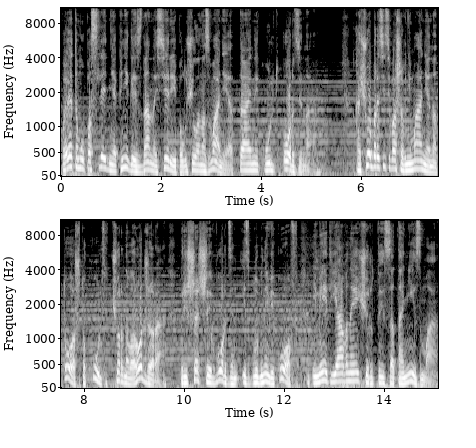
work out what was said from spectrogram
Поэтому последняя книга из данной серии получила название «Тайный культ Ордена». Хочу обратить ваше внимание на то, что культ Черного Роджера, пришедший в Орден из глубины веков, имеет явные черты сатанизма.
